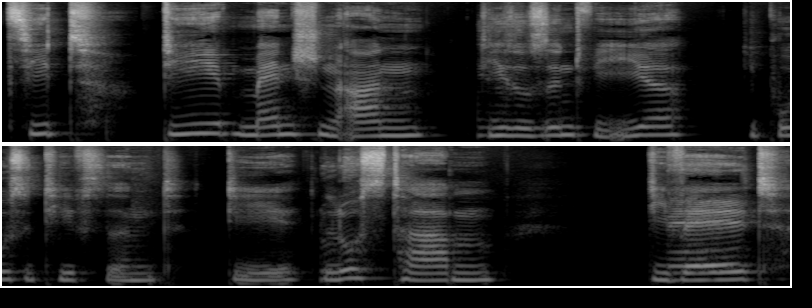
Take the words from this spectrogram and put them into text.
zieht die Menschen an, die so sind wie ihr, die positiv sind, die Lust haben, die Welt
